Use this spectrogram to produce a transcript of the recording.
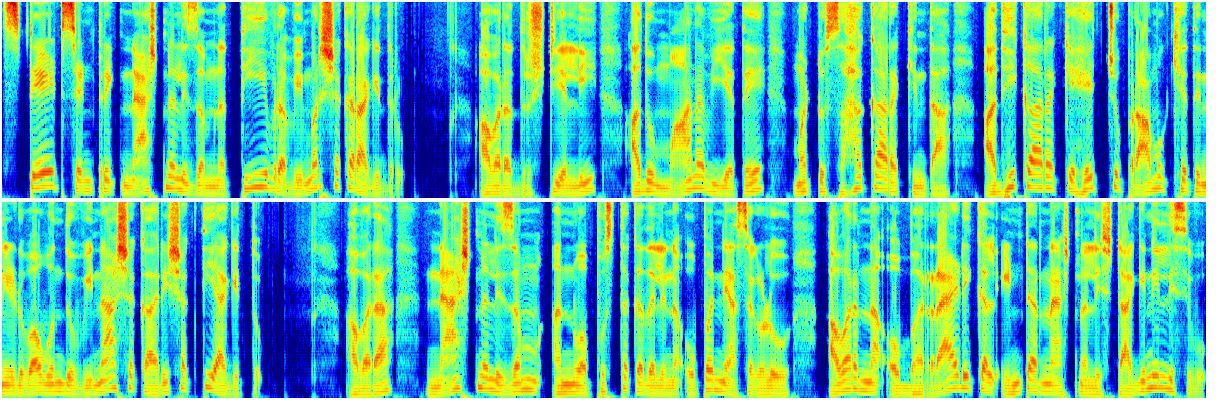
ಸ್ಟೇಟ್ ಸೆಂಟ್ರಿಕ್ ನ್ಯಾಷನಲಿಸಂನ ತೀವ್ರ ವಿಮರ್ಶಕರಾಗಿದ್ದರು. ಅವರ ದೃಷ್ಟಿಯಲ್ಲಿ ಅದು ಮಾನವೀಯತೆ ಮತ್ತು ಸಹಕಾರಕ್ಕಿಂತ ಅಧಿಕಾರಕ್ಕೆ ಹೆಚ್ಚು ಪ್ರಾಮುಖ್ಯತೆ ನೀಡುವ ಒಂದು ವಿನಾಶಕಾರಿ ಶಕ್ತಿಯಾಗಿತ್ತು. ಅವರ ನ್ಯಾಷನಲಿಸಂ ಅನ್ನುವ ಪುಸ್ತಕದಲ್ಲಿನ ಉಪನ್ಯಾಸಗಳು ಅವರನ್ನ ಒಬ್ಬ ರ್ಯಾಡಿಕಲ್ ಇಂಟರ್ನ್ಯಾಷನಲಿಸ್ಟ್ ಆಗಿ ನಿಲ್ಲಿಸಿವು.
